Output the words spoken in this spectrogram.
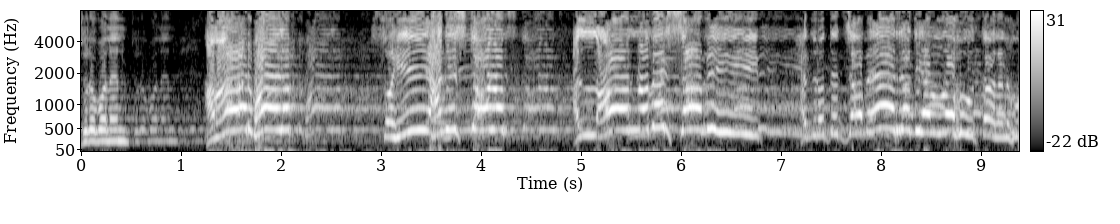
জোরে বলেন। আমার সহি হাদিসটা আল্লাহ নবীর সাহাবী হযরতে জাবের রাদিয়াল্লাহু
